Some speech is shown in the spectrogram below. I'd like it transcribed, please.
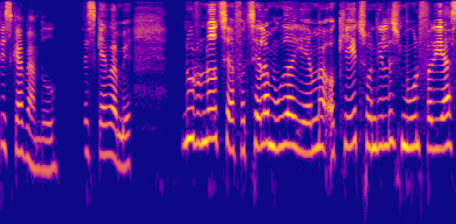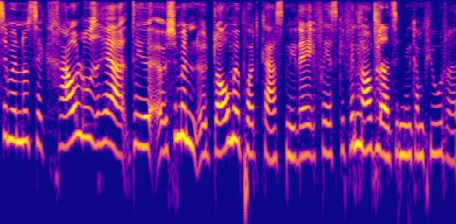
det skal være med. Det skal være med. Nu er du nødt til at fortælle om ude og hjemme og keto en lille smule, fordi jeg er simpelthen nødt til at kravle ud her. Det er jo simpelthen øh, dogme-podcasten i dag, for jeg skal finde en oplader til min computer.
